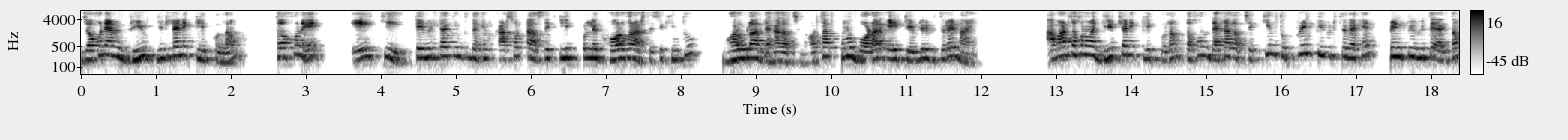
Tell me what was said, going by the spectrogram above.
যখনই আমি ভিউ গ্রিড লাইনে ক্লিক করলাম, তখনই এই কি? টেবিলটা কিন্তু দেখেন কার্সরটা আছে ক্লিক করলে ঘর ঘর আসতেছে, কিন্তু ঘরগুলো আর দেখা যাচ্ছে না। অর্থাৎ কোনো বর্ডার এই টেবিলের ভিতরে নাই। আবার যখন আমরা গ্রিড লাইনে ক্লিক করলাম, তখন দেখা যাচ্ছে কিন্তু প্রিন্ট পিভিটিতে দেখেন প্রিন্ট পিভিতে একদম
